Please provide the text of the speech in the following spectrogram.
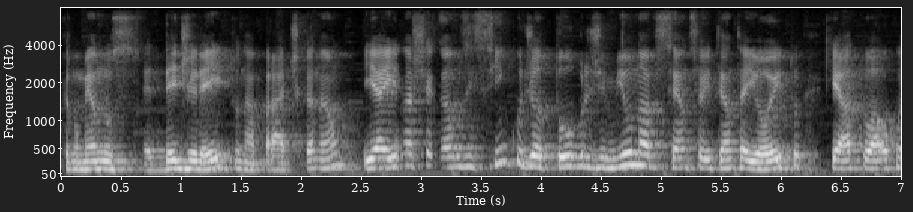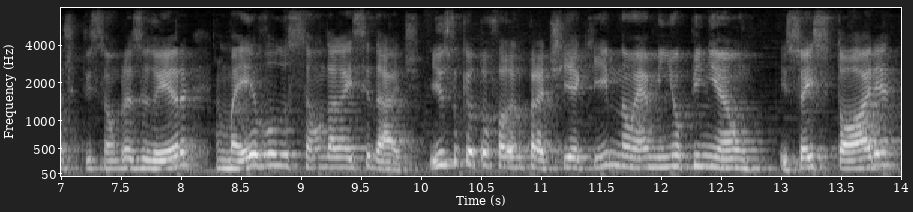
pelo menos é, de direito, na prática não. E aí nós chegamos em 5 de outubro de 1988, que é a atual Constituição brasileira, uma evolução da laicidade. Isso que eu estou falando para ti aqui não é minha opinião, isso é história,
